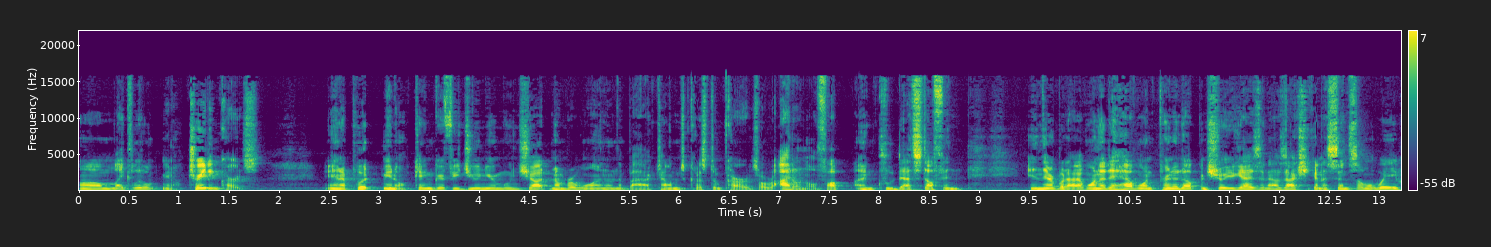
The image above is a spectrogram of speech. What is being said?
um, like little you know trading cards, and I put you know Ken Griffey Jr. Moonshot number one on the back, Tom's custom cards, or I don't know if I'll include that stuff in in there, but I wanted to have one printed up and show you guys, and I was actually going to send some away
